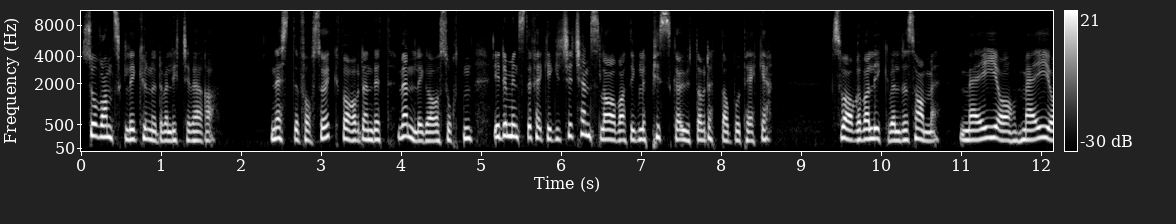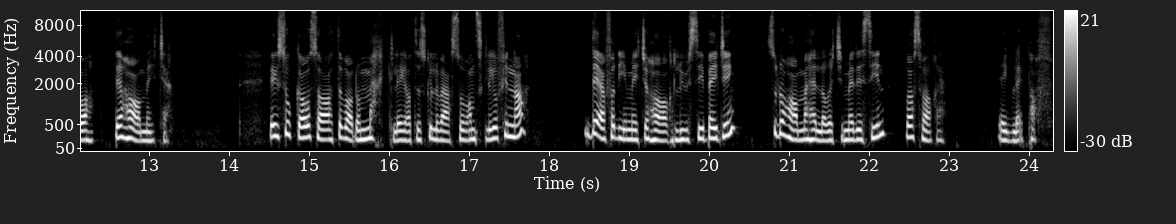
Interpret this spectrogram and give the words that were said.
Så vanskelig kunne det vel ikke være. Neste forsøk var av den litt vennligere sorten, i det minste fikk jeg ikke kjensla av at jeg ble piska ut av dette apoteket. Svaret var likevel det samme, meg og meg og det har vi ikke. Jeg sukka og sa at det var da merkelig at det skulle være så vanskelig å finne. Det er fordi vi ikke har lus i Beijing, så da har vi heller ikke medisin, var svaret. Jeg ble paff.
